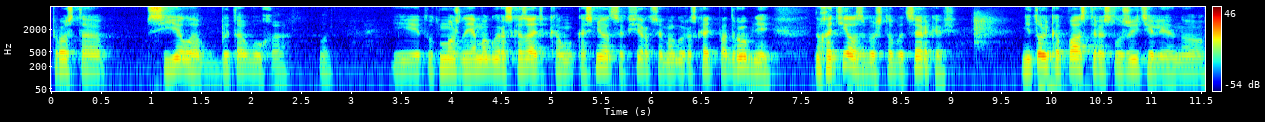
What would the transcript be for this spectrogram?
Просто съела бытовуха. Вот. И тут можно, я могу рассказать, кому коснется к сердцу, я могу рассказать подробнее, но хотелось бы, чтобы церковь, не только пасторы, служители, но,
